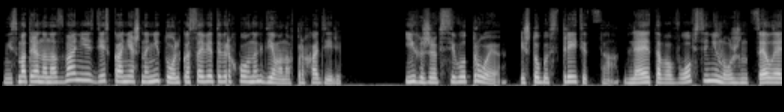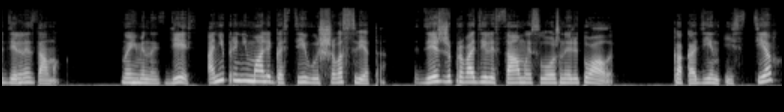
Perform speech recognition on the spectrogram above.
Несмотря на название, здесь, конечно, не только Советы Верховных Демонов проходили. Их же всего трое, и чтобы встретиться, для этого вовсе не нужен целый отдельный замок. Но именно здесь они принимали гостей высшего света. Здесь же проводили самые сложные ритуалы, как один из тех,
